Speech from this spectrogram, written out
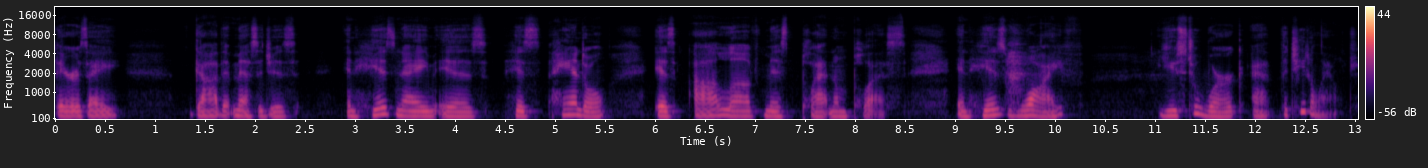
there is a guy that messages, and his name is, his handle is I Love Miss Platinum Plus. And his wife used to work at the Cheetah Lounge.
